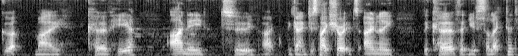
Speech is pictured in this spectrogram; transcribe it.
got my curve here. I need to, alright, again, just make sure it's only the curve that you've selected.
